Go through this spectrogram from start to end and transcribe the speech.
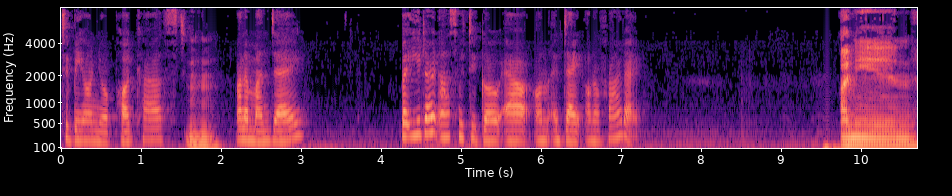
to be on your podcast hmm on a Monday, but you don't ask me to go out on a date on a Friday. I mean,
